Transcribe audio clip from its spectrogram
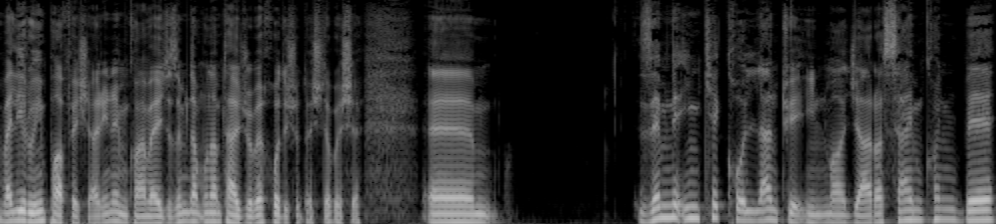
ولی روی این پافشاری نمی‌کنم و اجازه میدم اونم تجربه خودش رو داشته باشه. ضمن اینکه کلا توی این ماجرا سعی می‌کنین به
